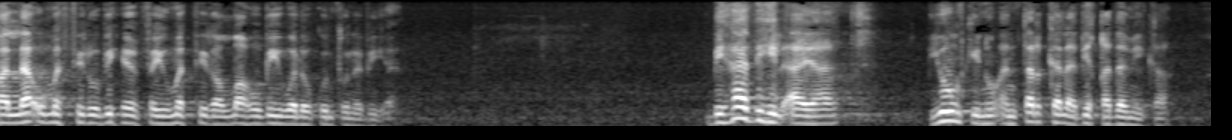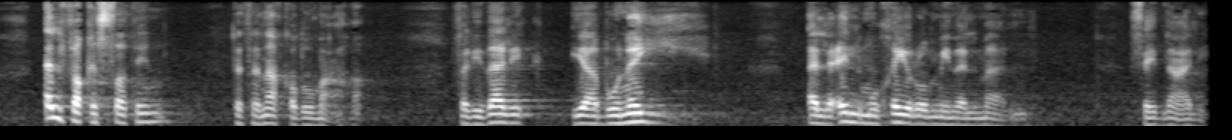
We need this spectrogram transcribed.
قال لا أمثل بهم فيمثل الله بي ولو كنت نبيا. بهذه الآيات يمكن أن تركل بقدمك ألف قصة تتناقض معها. فلذلك يا بني العلم خير من المال سيدنا علي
